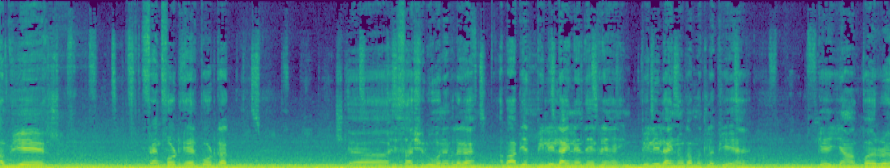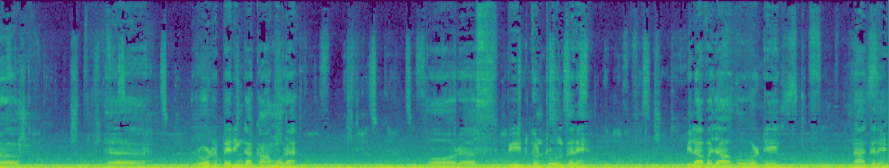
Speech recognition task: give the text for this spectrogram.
اب یہ فرینکفورٹ ایئرپورٹ کا حصہ شروع ہونے میں لگا ہے۔ اب آپ یہ پیلی لائنیں دیکھ رہے ہیں۔ ان پیلی لائنوں کا مطلب یہ ہے کہ یہاں پر روڈ ریپیرنگ کا کام ہو رہا ہے۔ اور سپیڈ کنٹرول کریں۔ بلا وجہ اوورٹیک نہ کریں۔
